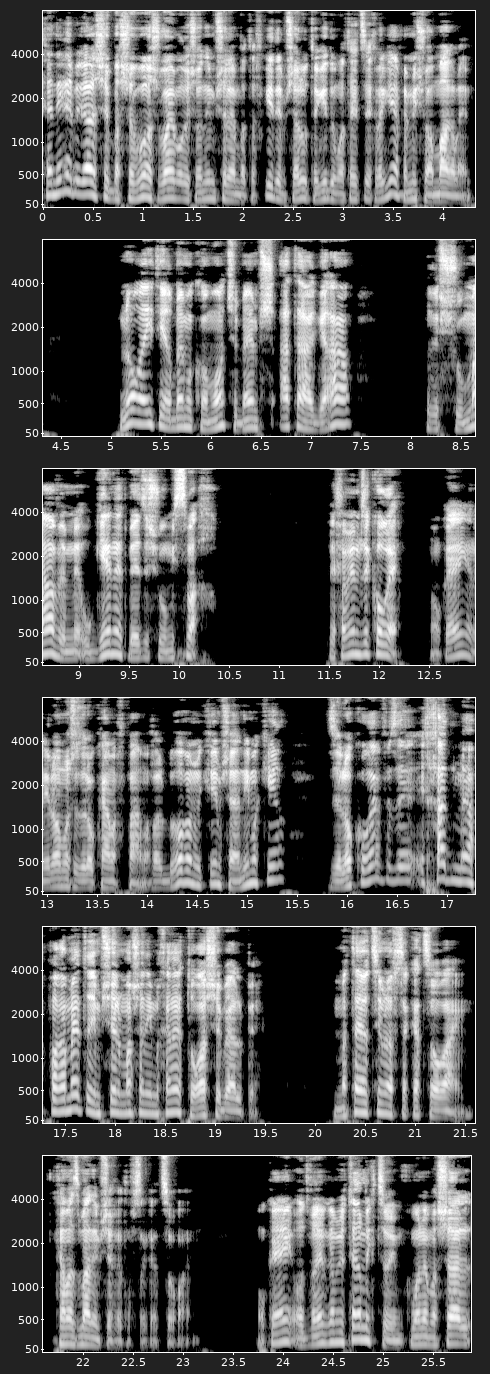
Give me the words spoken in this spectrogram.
כנראה בגלל שבשבוע שבועיים הראשונים שלהם בתפקיד הם שאלו תגידו מתי צריך להגיע ומישהו אמר להם. לא ראיתי הרבה מקומות שבהם שעת ההגעה רשומה ומעוגנת באיזשהו מסמך. לפעמים זה קורה, אוקיי? אני לא אומר שזה לא קיים אף פעם, אבל ברוב המקרים שאני מכיר זה לא קורה וזה אחד מהפרמטרים של מה שאני מכנה תורה שבעל פה. מתי יוצאים להפסקת צהריים? כמה זמן נמשכת הפסקת צהריים? אוקיי? או דברים גם יותר מקצועיים, כמו למשל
